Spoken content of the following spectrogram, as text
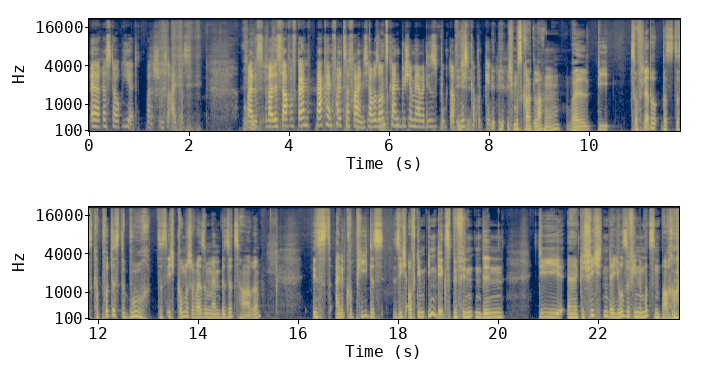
äh, restauriert, weil es schon so alt ist. Weil es, weil es darf auf gar, gar keinen Fall zerfallen. Ich habe sonst keine Bücher mehr, aber dieses Buch darf Ich- nicht kaputt gehen. Ich, ich muss gerade lachen, weil die zerfleddert, das, das kaputteste Buch, das ich komischerweise in meinem Besitz habe, ist eine Kopie des sich auf dem Index befindenden die äh, Geschichten der Josephine Mutzenbacher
